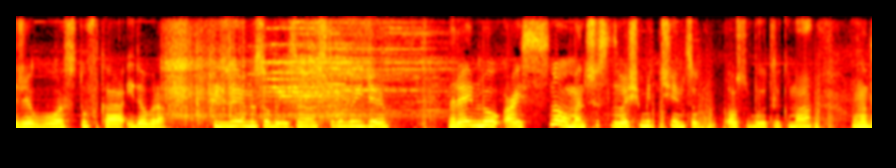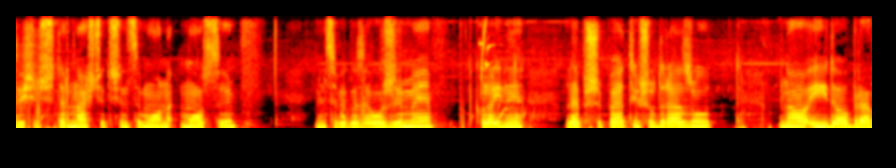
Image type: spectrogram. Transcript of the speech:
żeby była stówka i dobra. Fizujemy sobie i co nam z tego wyjdzie. Rainbow Ice Snowman 328 tysięcy osób tylko ma. On ma 214 tysięcy mo- mocy. Więc sobie go założymy. Kolejny lepszy pet już od razu. No i dobra.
